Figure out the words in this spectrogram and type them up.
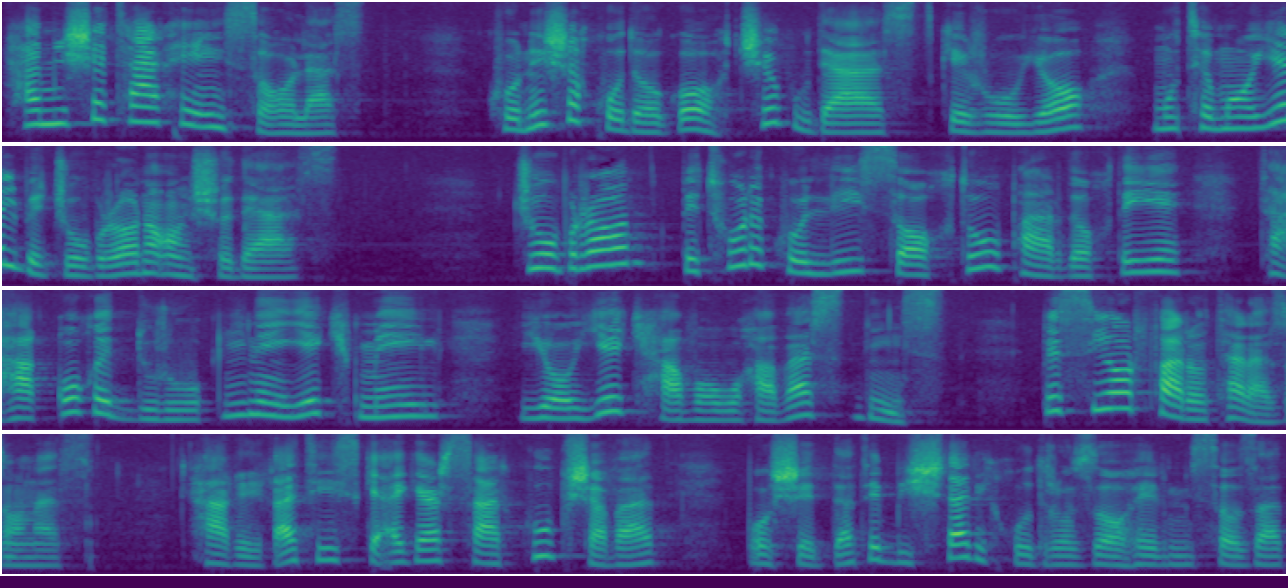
همیشه طرح این سوال است کنش خداگاه چه بوده است که رویا متمایل به جبران آن شده است؟ جبران به طور کلی ساخته و پرداخته تحقق دروغین یک میل یا یک هوا و هوس نیست. بسیار فراتر از آن است. حقیقتی است که اگر سرکوب شود با شدت بیشتری خود را ظاهر می سازد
